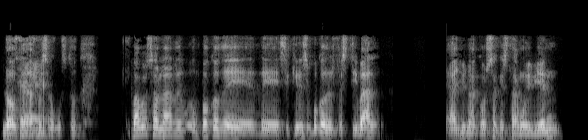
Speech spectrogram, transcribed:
luego Sí. quedarnos a gusto. Vamos a hablar un poco de, de, si quieres, un poco del festival. Hay una cosa que está muy bien.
